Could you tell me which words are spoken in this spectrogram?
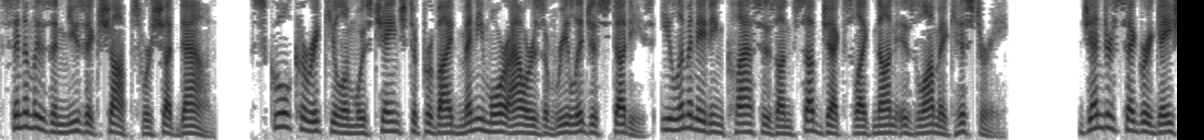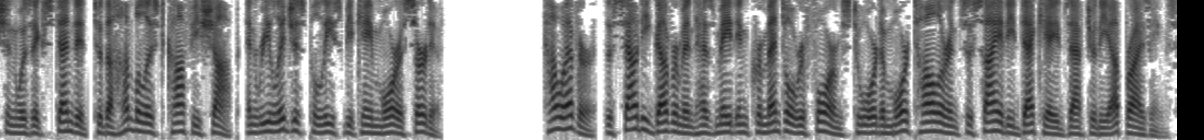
Cinemas and music shops were shut down. School curriculum was changed to provide many more hours of religious studies, eliminating classes on subjects like non-Islamic history. Gender segregation was extended to the humblest coffee shop, and religious police became more assertive. However, the Saudi government has made incremental reforms toward a more tolerant society decades after the uprisings.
